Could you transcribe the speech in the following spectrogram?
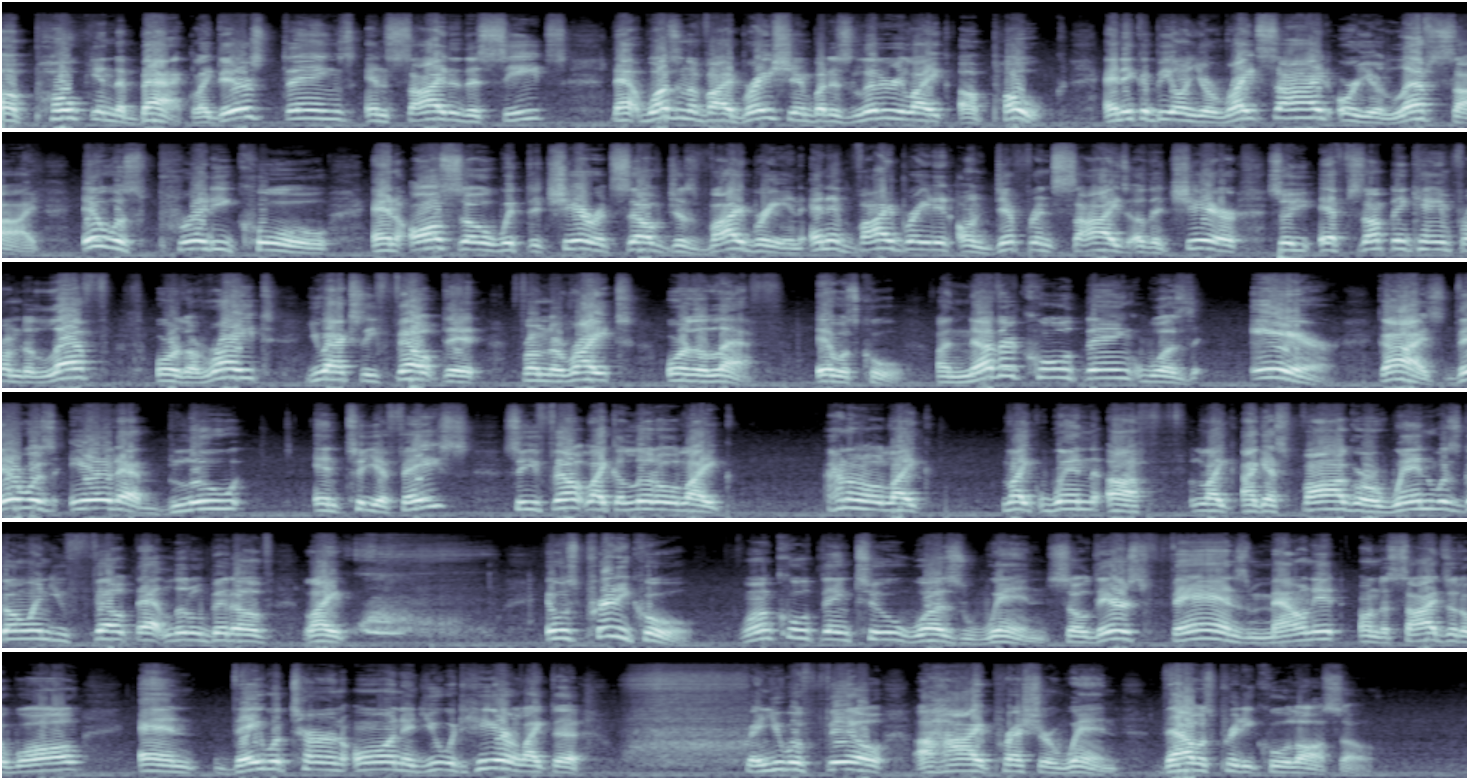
a poke in the back. Like there's things inside of the seats that wasn't a vibration, but it's literally like a poke. And it could be on your right side or your left side. It was pretty cool. And also with the chair itself just vibrating. And it vibrated on different sides of the chair. So if something came from the left or the right, you actually felt it from the right or the left. It was cool. Another cool thing was air. Guys, there was air that blew into your face, so you felt like a little like I don't know, like like when uh like I guess fog or wind was going, you felt that little bit of like it was pretty cool. One cool thing too was wind. So there's fans mounted on the sides of the wall and they would turn on and you would hear like the and you would feel a high pressure wind. That was pretty cool also.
